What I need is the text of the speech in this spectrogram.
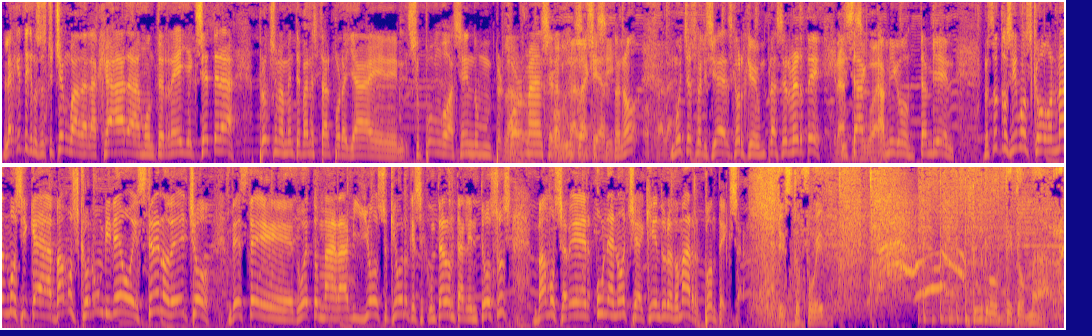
la gente que nos escucha en Guadalajara, Monterrey, etcétera. Próximamente van a estar por allá, en, supongo, haciendo un performance en algún concierto, sí, ¿no? ojalá. Muchas felicidades, Jorge. Un placer verte. Gracias, Isaac, igual. amigo, también. Nosotros seguimos con más música. Vamos con un video estreno, de hecho, de este dueto maravilloso. Qué bueno que se juntaron talentosos. Vamos a ver Una Noche aquí en Duro de Domar. Pontexa. Esto fue Duro de Tomar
